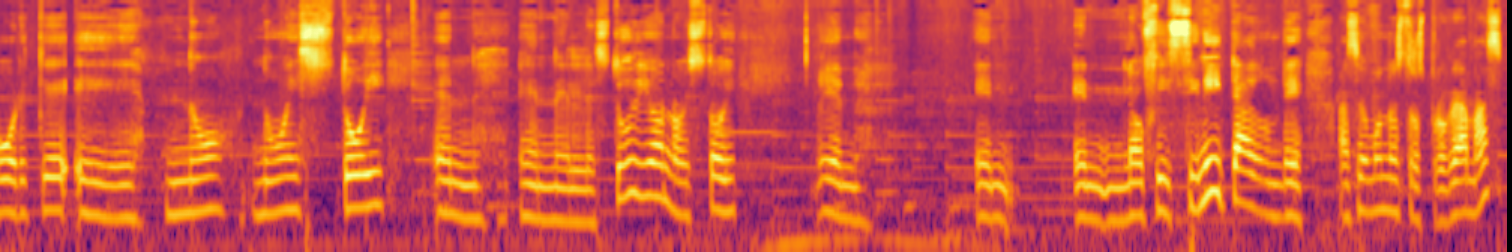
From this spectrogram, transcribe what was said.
porque eh, no, no estoy en, el estudio, no estoy en, en, la oficinita donde hacemos nuestros programas.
